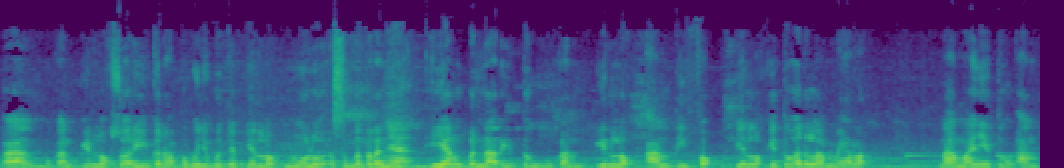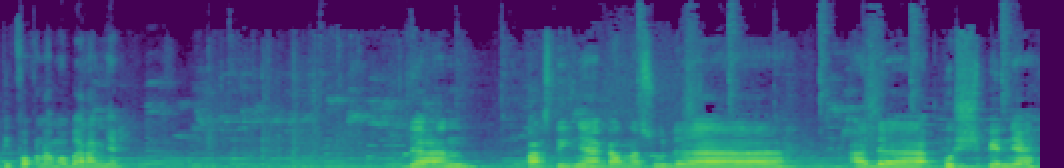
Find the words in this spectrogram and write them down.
Ah bukan pinlock sorry. Kenapa gue nyebutnya pinlock mulu? Sebenarnya yang benar itu bukan pinlock anti fog pinlock itu adalah merek. Namanya itu anti fog nama barangnya dan pastinya karena sudah ada push pinnya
